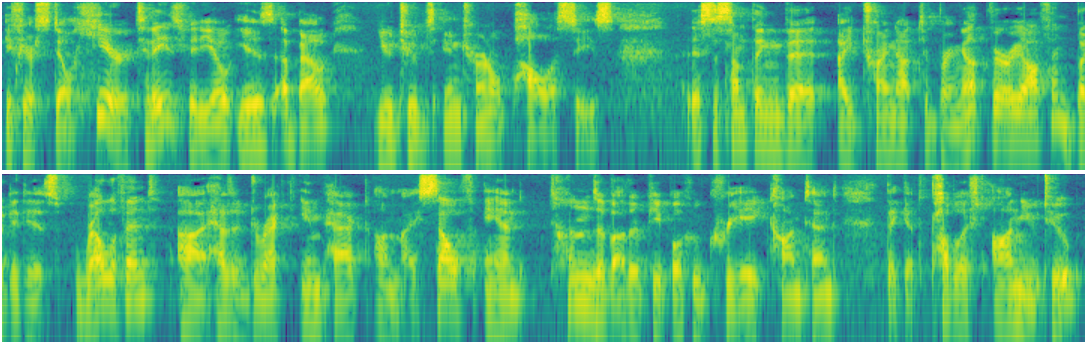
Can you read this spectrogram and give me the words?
if you're still here, today's video is about YouTube's internal policies. This is something that I try not to bring up very often, but it is relevant, uh, has a direct impact on myself and tons of other people who create content that gets published on YouTube.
